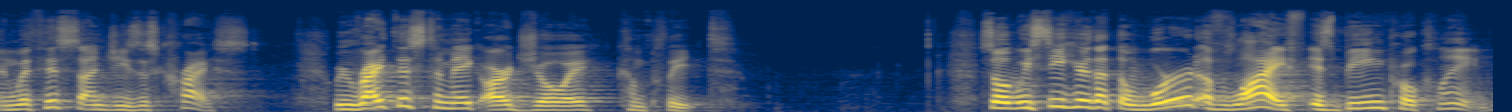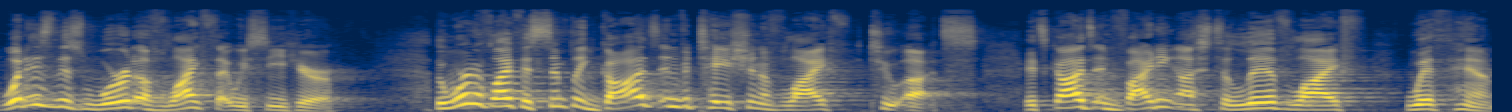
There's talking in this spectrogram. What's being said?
and with his Son, Jesus Christ. We write this to make our joy complete. So we see here that the word of life is being proclaimed. What is this word of life that we see here? The word of life is simply God's invitation of life to us. It's God's inviting us to live life with Him.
